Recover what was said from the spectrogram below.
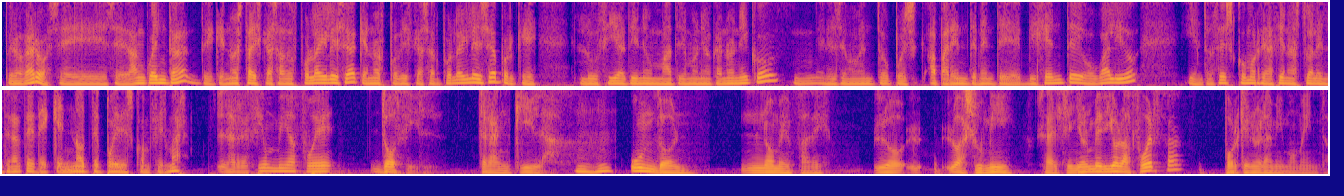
pero claro, se, se dan cuenta de que no estáis casados por la iglesia, que no os podéis casar por la iglesia, porque Lucía tiene un matrimonio canónico, mm, en ese momento, pues aparentemente vigente o válido, y entonces, ¿cómo reaccionas tú al enterarte de que no te puedes confirmar? La reacción mía fue dócil, tranquila, un don. No me enfadé, lo, lo asumí. O sea, el Señor me dio la fuerza porque no era mi momento.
